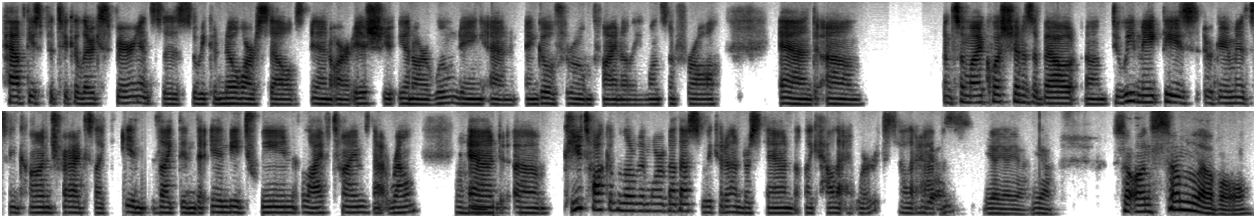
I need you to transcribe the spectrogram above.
have these particular experiences so we can know ourselves in our issue in our wounding and and go through them finally once and for all. And um and so my question is about um, do we make these agreements and contracts like in like in the in between lifetimes that realm Mm-hmm. And um, can you talk a little bit more about that so we could understand like how that works, how that happens? Yes. Yeah, yeah, yeah, yeah. So on some level,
